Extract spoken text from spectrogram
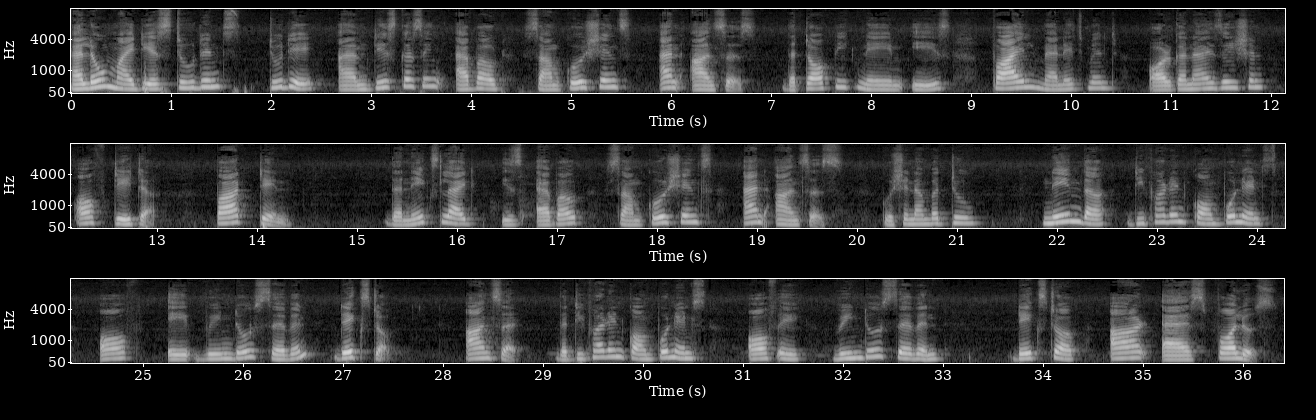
Hello, my dear students. Today I am discussing about some questions and answers. The topic name is File Management Organization of Data, Part 10. The next slide is about some questions and answers. Question number 2. Name the different components of a Windows 7 desktop. Answer The different components of a Windows 7 desktop are as follows.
